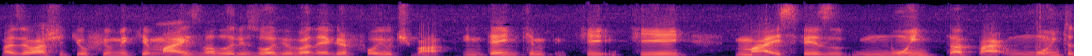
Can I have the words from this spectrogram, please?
mas eu acho que o filme que mais valorizou a Viúva Negra foi Ultimato. Entende? Que, que, que mais fez muita, muito,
